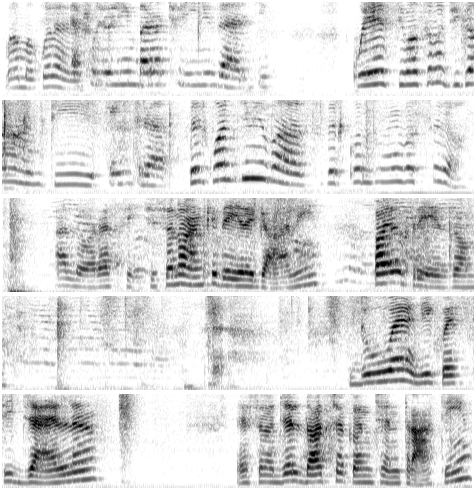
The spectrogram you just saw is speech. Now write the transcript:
Mamma, qual è lo È quello lì in barattolini verdi. Questi, ma sono giganti. Entra. Per quanti mi passa? Per quanto mi passerà? Allora, sì, ci sono anche dei regali. Poi ho preso eh, due di questi gel. Eh, sono gel doccia concentrati.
